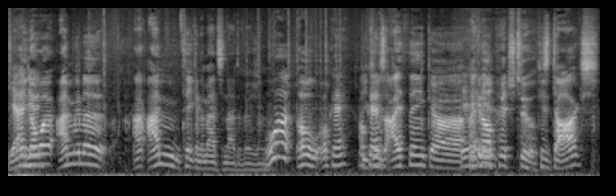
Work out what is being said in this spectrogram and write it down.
Yeah, you know what? I'm gonna. I, I'm taking the Mets in that division. What? Oh, okay, okay. Because I think uh, Yeah, I can yeah. all pitch too. his dogs.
